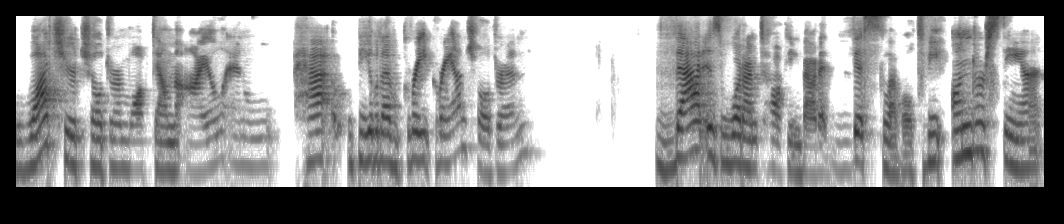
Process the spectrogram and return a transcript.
watch your children walk down the aisle and ha- be able to have great grandchildren. That is what I'm talking about at this level to be understand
